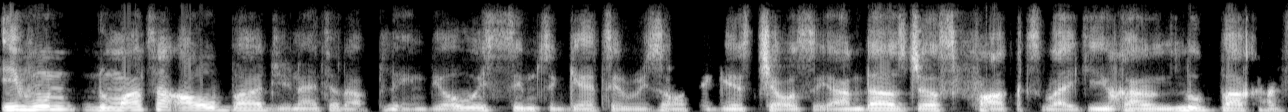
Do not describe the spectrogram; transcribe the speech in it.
Even no matter how bad United are playing, they always seem to get a result against Chelsea, and that's just fact. Like you can look back at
